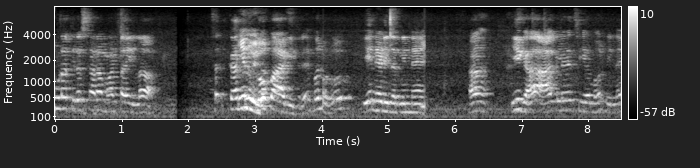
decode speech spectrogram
ಕೂಡ ತಿರಸ್ಕಾರ ಮಾಡ್ತಾ ಇಲ್ಲ. ಸರ್ಕಾರ. ಲೋಪ ಆಗಿದ್ರೆ ಬರೋರು ಏನ್ ಹೇಳಿದಾರೆ ನಿನ್ನೆ? ಈಗ ಆಗ್ಲೇ ಸಿ ಎಂ ಅವ್ರು ನಿನ್ನೆ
